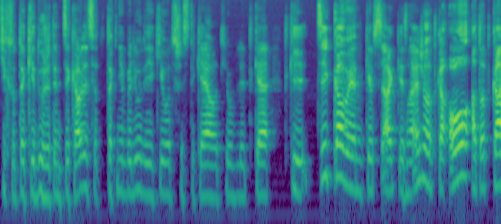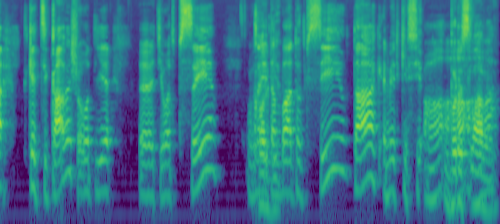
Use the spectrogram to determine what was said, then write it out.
ті, хто такі дуже тим цікавляться, то так ніби люди, які от щось таке от люблять, таке, такі цікавинки всякі, знаєш, от така, о, а то така, таке цікаве, що от є е, ті от пси, в неї Коргі. там багато псів, так, і ми такі всі, а, ага, Борислави. ага.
